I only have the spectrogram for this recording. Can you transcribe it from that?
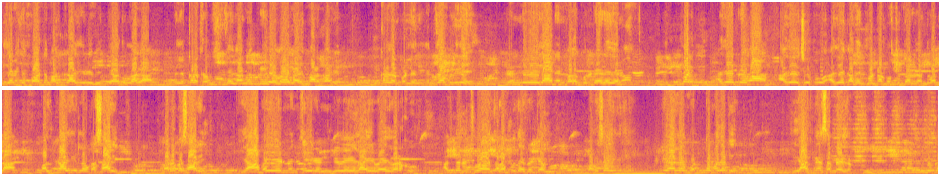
నిజంగా చెప్పాలంటే మల్కాజిరి విద్యార్థులాగా ఎక్కడ క్రమశిక్షణ కానీ ప్రేమ కానీ అభిమానం కానీ ఎక్కడ కనపడలేదు. ఎగ్జాంపుల్ ఇదే. రెండు వేల నేను పదకొండు రిటైర్ అయ్యాను. ఇప్పటికీ అదే ప్రేమ అదే చూపు అదే కథ ఇప్పటి నాకు వస్తుంటారు. అందువల్ల మల్కాజిరిలో ఒకసారి మరొకసారి యాభై ఏడు నుంచి రెండు వేల ఇరవై ఐదు వరకు అందరూ చూడాలని తలంపుతో పెట్టాము. బహుశా ఇది ఇండియాలో మొట్టమొదటి ఈ ఆత్మీయ సమ్మేళనం. ఈ యొక్క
